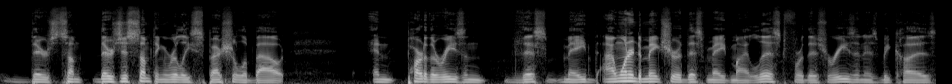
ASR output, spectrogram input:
there's some there's just something really special about and part of the reason this made I wanted to make sure this made my list for this reason is because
